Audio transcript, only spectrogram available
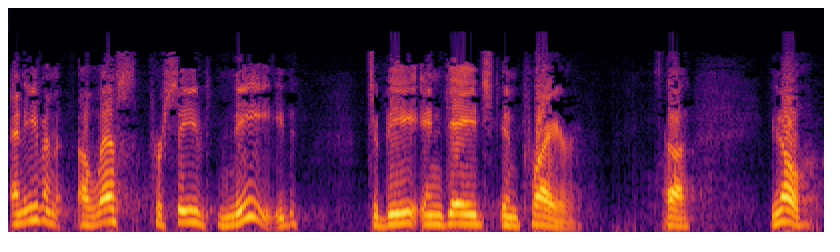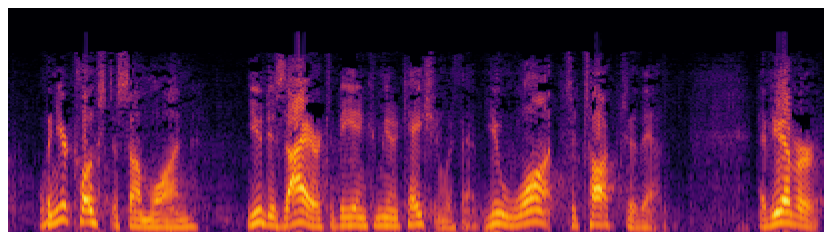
and even a less perceived need to be engaged in prayer. Uh, you know, when you're close to someone, you desire to be in communication with them. You want to talk to them. Have you ever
